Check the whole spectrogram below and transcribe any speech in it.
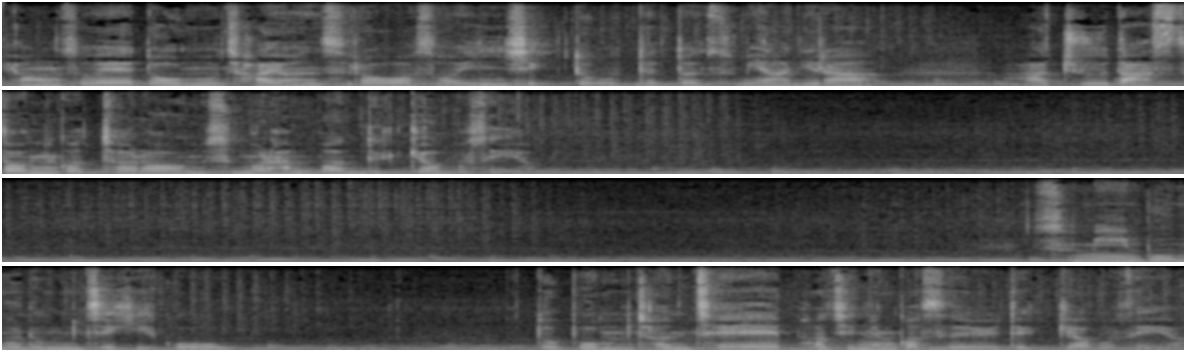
평소에 너무 자연스러워서 인식도 못했던 숨이 아니라 아주 낯선 것처럼 숨을 한번 느껴보세요. 몸을 움직이고 또 몸 전체에 퍼지는 것을 느껴보세요.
